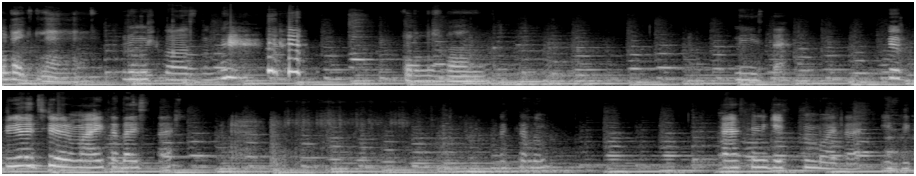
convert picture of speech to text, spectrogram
Beni bekle. Kurumuş boğazım. Kırmış boğazım. Neyse. Köprüyü açıyorum arkadaşlar. Bakalım. Ben seni geçtim bu arada. İzik.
